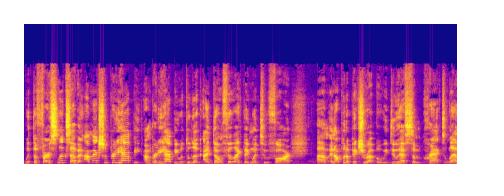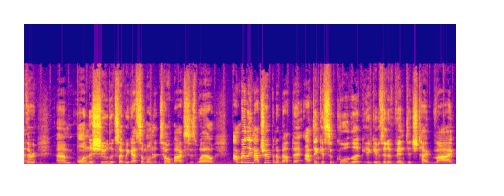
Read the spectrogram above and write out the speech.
with the first looks of it, I'm actually pretty happy. I'm pretty happy with the look. I don't feel like they went too far. Um, and I'll put a picture up, but we do have some cracked leather um, on the shoe. Looks like we got some on the toe box as well. I'm really not tripping about that. I think it's a cool look. It gives it a vintage type vibe.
